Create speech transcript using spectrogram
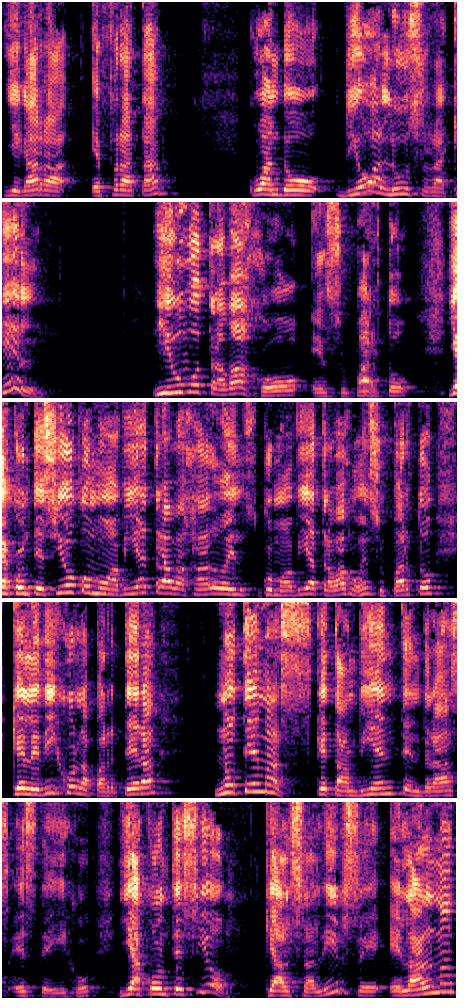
llegar a Efrata, cuando dio a luz Raquel. Y hubo trabajo en su parto. Y aconteció como había trabajado en, como había trabajo en su parto, que le dijo la partera, no temas que también tendrás este hijo. Y aconteció que al salirse el alma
